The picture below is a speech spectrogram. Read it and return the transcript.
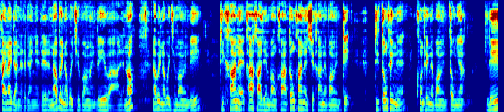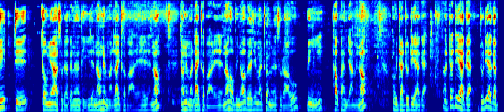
ထိုင်လိုက်တာနဲ့တပြိုင်နက်တည်းတဲ့နောက်ပိတ်နောက်ပိတ်ချင်းပေါင်းရင်၄ပါတဲ့နော်နောက်ပိတ်နောက်ပိတ်ချင်းပေါင်းရင်၄ဒီခါနဲ့အခါခါချင်းပေါင်းခါ၃ခါနဲ့၈ခါနဲ့ပေါင်းရင်၁ဒီ၃ထိပ်နဲ့ခွန်ထိပ်နဲ့ပေါင်းရင်၃ည၄၁၃ညဆိုတဲ့ကဏ္ဍတည်တဲ့နောက်နှစ်မှာလိုက်ထွက်ပါတယ်တဲ့နော်နောက်နှစ်မှာလိုက်ထွက်ပါတယ်တဲ့နော်ဟုတ်ပြီနော်ဘယ်ချိန်မှာထွက်မလဲဆိုတာကိုပြီးရင်ထောက်ခံပြမယ်နော်ဟုတ်ပြီဒါဒုတိယကတတိယကဒုတိယက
